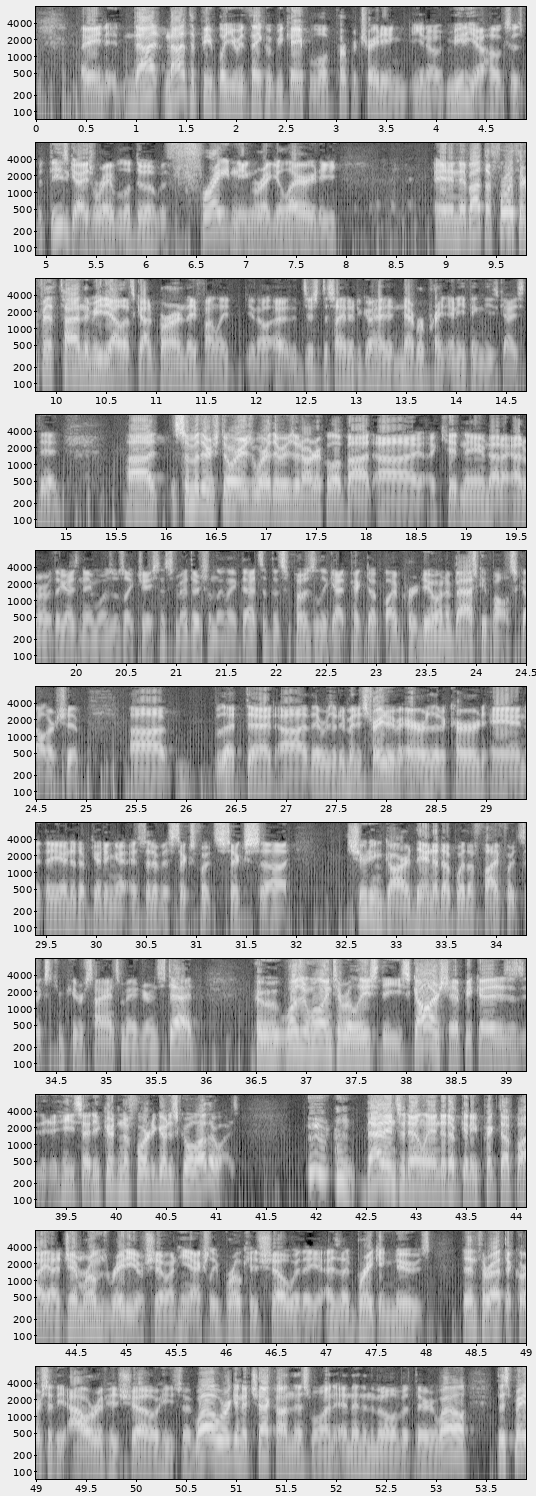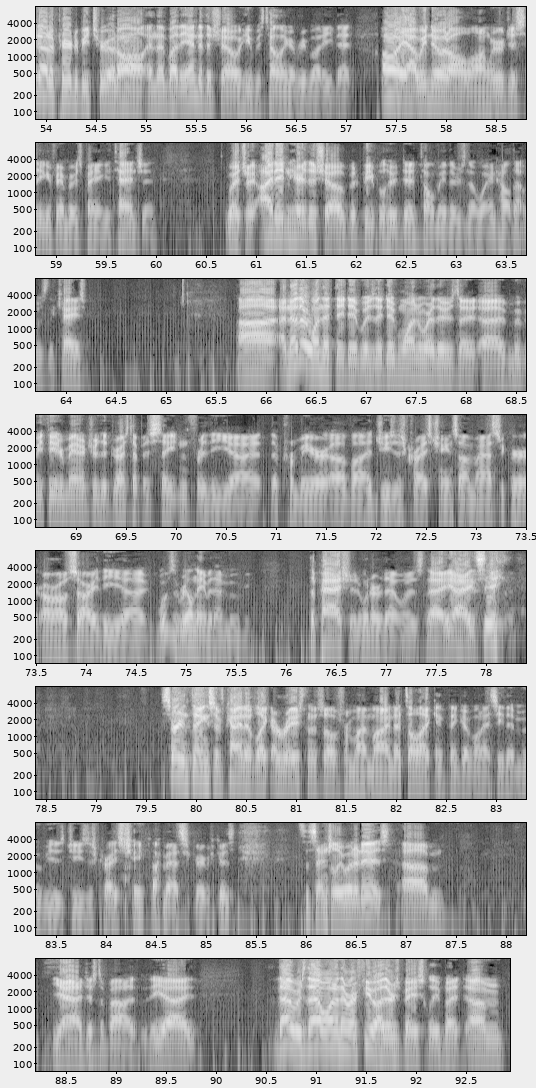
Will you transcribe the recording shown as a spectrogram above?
I mean, not not the people you would think would be capable of perpetrating, you know, media hoaxes, but these guys were able to do it with frightening regularity and about the fourth or fifth time the media outlets got burned, they finally, you know, uh, just decided to go ahead and never print anything these guys did. Uh, some of their stories where there was an article about uh, a kid named I don't, I don't, remember what the guy's name was. It was like Jason Smith or something like that. So that supposedly got picked up by Purdue on a basketball scholarship. Uh, that that uh, there was an administrative error that occurred, and they ended up getting a, instead of a six foot six uh, shooting guard, they ended up with a five foot six computer science major instead who wasn't willing to release the scholarship because he said he couldn't afford to go to school otherwise. that incidentally ended up getting picked up by uh, Jim Rome's radio show, and he actually broke his show with a as a breaking news. Then, throughout the course of the hour of his show, he said, "Well, we're going to check on this one," and then in the middle of it, there, well, this may not appear to be true at all. And then by the end of the show, he was telling everybody that, "Oh yeah, we knew it all along. We were just seeing if anybody was paying attention." Which I didn't hear the show, but people who did told me there's no way in hell that was the case. Uh, another one that they did was they did one where there's a, a movie theater manager that dressed up as Satan for the uh, the premiere of uh, Jesus Christ Chainsaw Massacre. Or oh, sorry, the uh, what was the real name of that movie? The Passion, whatever that was. Uh, yeah, I see. Certain things have kind of like erased themselves from my mind. That's all I can think of when I see that movie is Jesus Christ Chainsaw Massacre because it's essentially what it is. Um, yeah, just about. The uh, that was that one, and there were a few others basically, but um,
